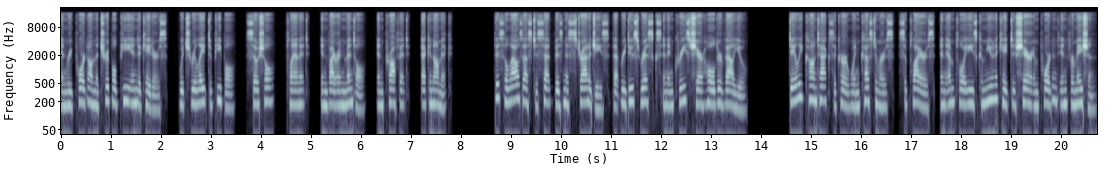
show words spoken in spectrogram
and report on the triple P indicators, which relate to people, social, planet, environmental, and profit, economic. This allows us to set business strategies that reduce risks and increase shareholder value. Daily contacts occur when customers, suppliers, and employees communicate to share important information.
